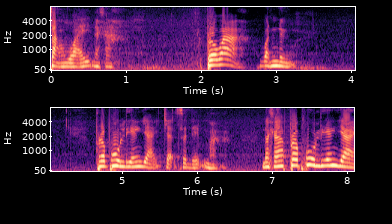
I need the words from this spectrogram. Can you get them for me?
สั่งไว้นะคะ เพราะว่าวันหนึ่ง พระผู้เลี้ยงใหญ่จะเสด็จมานะคะ พระผู้เลี้ยงใหญ่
